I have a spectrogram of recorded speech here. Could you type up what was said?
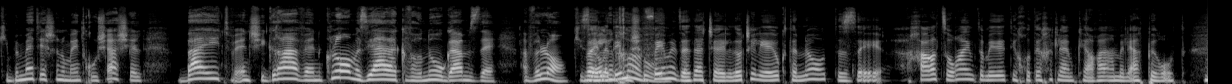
כי באמת יש לנו מעין תחושה של בית ואין שגרה ואין כלום, אז יאללה, כבר נו, גם זה. אבל לא, כי זה עוגן חשוב. והילדים אוהבים את זה, את יודעת, כשהילדות שלי היו קטנות, אז אה, אחר הצהריים תמיד הייתי חותכת להם קערה מלאה פירות. Mm-hmm.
